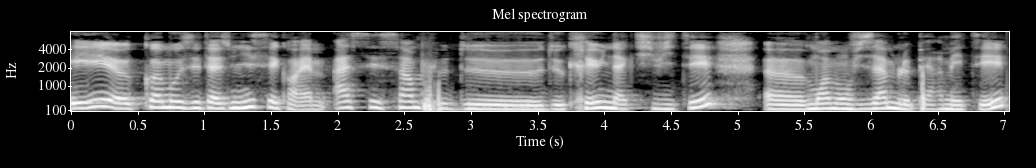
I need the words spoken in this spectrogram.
Et euh, comme aux États-Unis, c'est quand même assez simple de, de créer une activité. Euh, moi, mon visa me le permettait.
